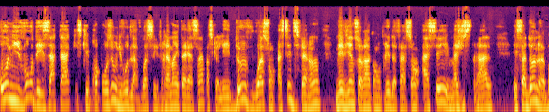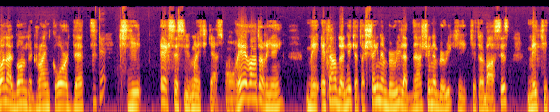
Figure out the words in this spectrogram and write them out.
au niveau des attaques, ce qui est proposé au niveau de la voix, c'est vraiment intéressant parce que les deux voix sont assez différentes, mais viennent se rencontrer de façon assez magistrale. Et ça donne un bon album de grindcore death qui est excessivement efficace. On réinvente rien, mais étant donné que tu as Shane Embury là-dedans, Shane Embury qui, qui est un bassiste, mais qui est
